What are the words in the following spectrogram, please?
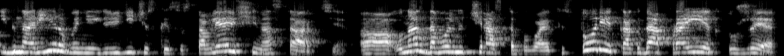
игнорирование юридической составляющей на старте. А, у нас довольно часто бывают истории, когда проект уже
